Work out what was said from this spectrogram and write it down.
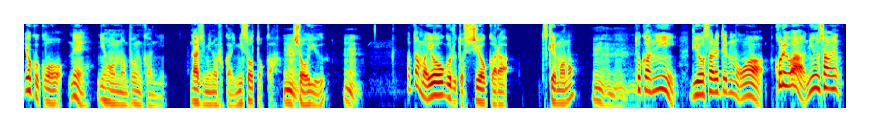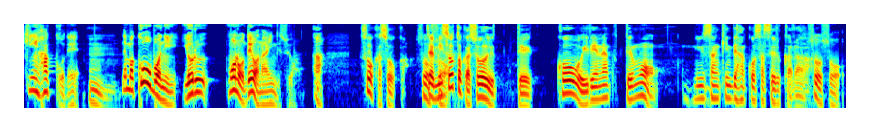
よくこうね日本の文化に馴染みの深い味噌とかうん。醤油、うん。あとはまあヨーグルト塩辛漬物うんうん。とかに利用されてるのはこれは乳酸菌発酵でうん。で、まあ、酵母によるものではないんですよ。そうかそうか。そうそう。じゃあ味噌とか醤油って酵母入れなくても乳酸菌で発酵させるからそうそ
